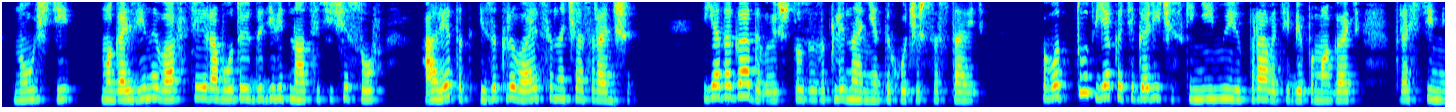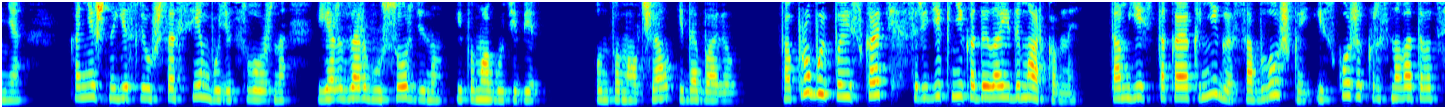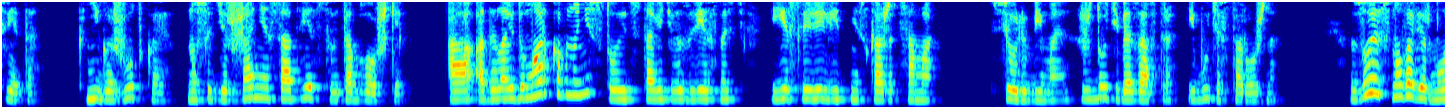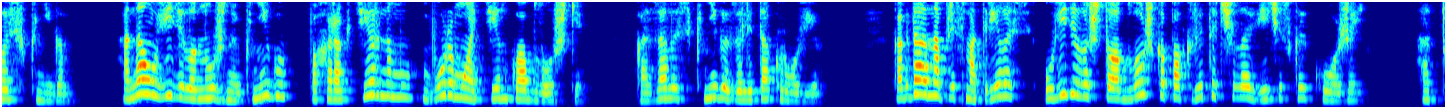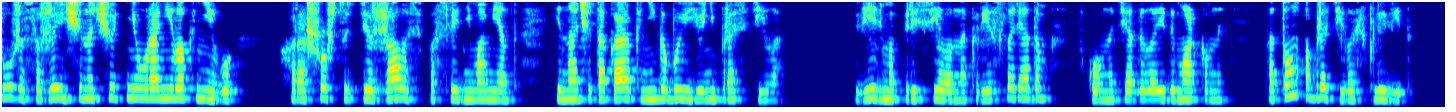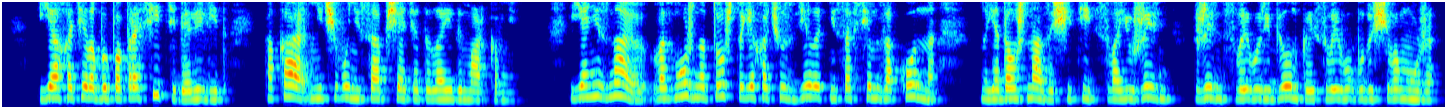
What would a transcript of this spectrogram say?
Но учти, магазины в Австрии работают до 19 часов, а этот и закрывается на час раньше. Я догадываюсь, что за заклинание ты хочешь составить. Вот тут я категорически не имею права тебе помогать, прости меня. Конечно, если уж совсем будет сложно, я разорву с орденом и помогу тебе». Он помолчал и добавил. «Попробуй поискать среди книг Аделаиды Марковны. Там есть такая книга с обложкой из кожи красноватого цвета. Книга жуткая, но содержание соответствует обложке. А Аделаиду Марковну не стоит ставить в известность, если Лилит не скажет сама. Все, любимая, жду тебя завтра и будь осторожна». Зоя снова вернулась к книгам она увидела нужную книгу по характерному бурому оттенку обложки. Казалось, книга залита кровью. Когда она присмотрелась, увидела, что обложка покрыта человеческой кожей. От ужаса женщина чуть не уронила книгу. Хорошо, что сдержалась в последний момент, иначе такая книга бы ее не простила. Ведьма пересела на кресло рядом в комнате Аделаиды Марковны, потом обратилась к Лилит. Я хотела бы попросить тебя, Лилит, пока ничего не сообщать Аделаиде Марковне. Я не знаю, возможно, то, что я хочу сделать, не совсем законно, но я должна защитить свою жизнь, жизнь своего ребенка и своего будущего мужа.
